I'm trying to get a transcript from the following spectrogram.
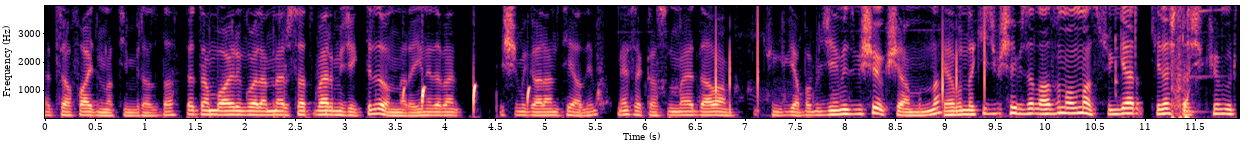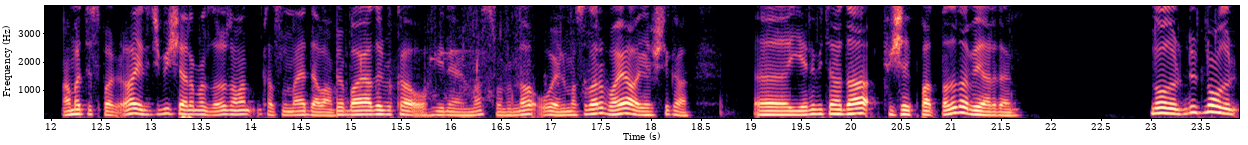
Etrafı aydınlatayım biraz da. Zaten bu Iron Golem'ler fırsat vermeyecektir de onlara. Yine de ben işimi garantiye alayım. Neyse kasılmaya devam. Çünkü yapabileceğimiz bir şey yok şu an bununla. Ya bundaki hiçbir şey bize lazım olmaz. Sünger, kireç taşı, kömür, amatist var. Hayır hiçbir işe yaramazlar. O zaman kasılmaya devam. Bayağıdır bir ka oh yine elmas sonunda. O elmasları bayağı geçtik ha. Ee, yeni bir tane daha fişek patladı da bir yerden. Ne olur ne olur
